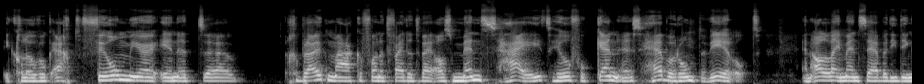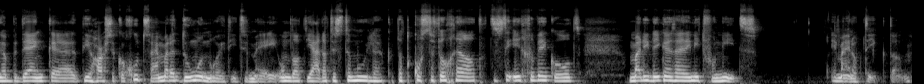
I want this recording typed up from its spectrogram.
Ik geloof ook echt veel meer in het. Uh, gebruik maken van het feit dat wij als mensheid heel veel kennis hebben rond de wereld. En allerlei mensen hebben die dingen bedenken die hartstikke goed zijn, maar daar doen we nooit iets mee. Omdat ja, dat is te moeilijk, dat kost te veel geld, dat is te ingewikkeld. Maar die dingen zijn er niet voor niets. In mijn optiek dan.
